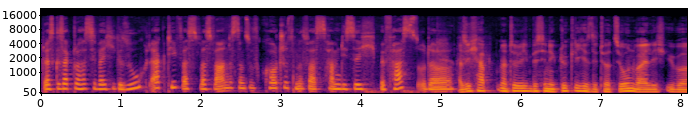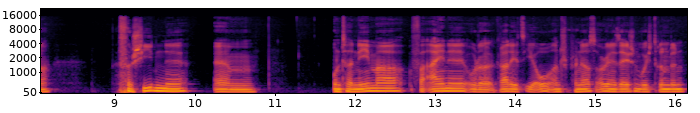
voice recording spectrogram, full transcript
du hast gesagt, du hast dir welche gesucht aktiv. Was, was waren das dann so für Coaches? Mit was haben die sich befasst? Oder Also ich habe natürlich ein bisschen eine glückliche Situation, weil ich über verschiedene ähm, Unternehmervereine oder gerade jetzt EO, Entrepreneurs Organization, wo ich drin bin,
